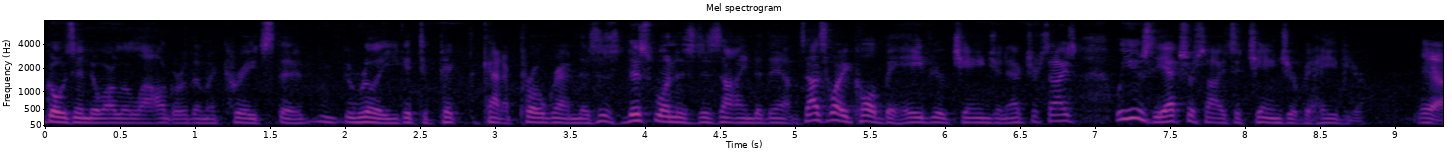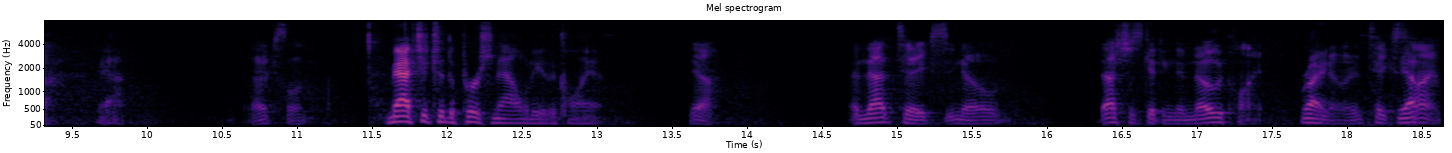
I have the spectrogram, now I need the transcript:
goes into our little algorithm. It creates the, the really you get to pick the kind of program. This is this one is designed to them. So that's why we call it behavior change and exercise. We use the exercise to change your behavior. Yeah. Yeah, Excellent. match it to the personality of the client. Yeah. And that takes, you know, that's just getting to know the client. Right. You know, it takes Yep, time.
